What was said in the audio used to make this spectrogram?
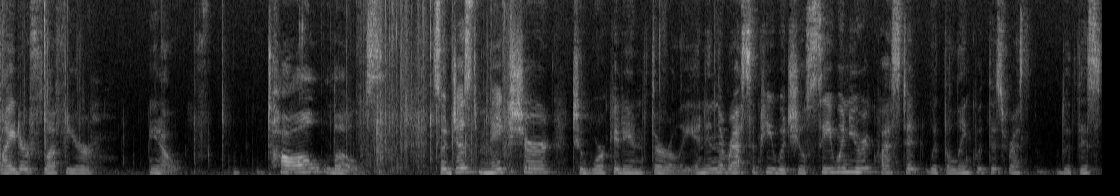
lighter, fluffier, you know, tall loaves. So just make sure to work it in thoroughly. And in the recipe, which you'll see when you request it with the link with this res- with this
